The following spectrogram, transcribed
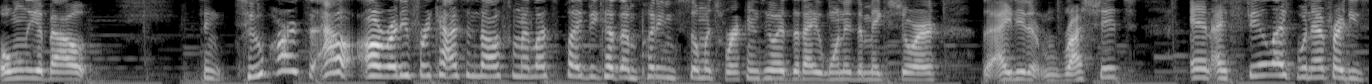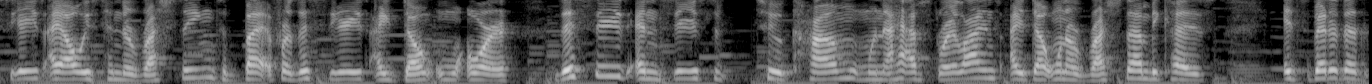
only about I think two parts out already for Cats and Dogs for my Let's Play because I'm putting so much work into it that I wanted to make sure that I didn't rush it. And I feel like whenever I do series, I always tend to rush things, but for this series, I don't, or this series and series to, to come when I have storylines, I don't want to rush them because it's better to,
